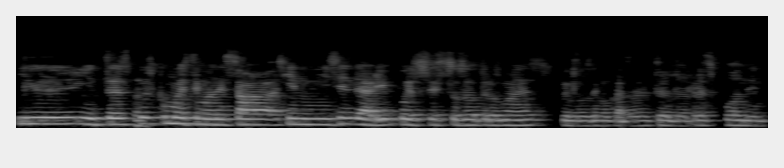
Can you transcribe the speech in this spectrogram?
Y, y entonces, pues como este man estaba haciendo un incendiario, pues estos otros manes, pues los demócratas entonces responden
